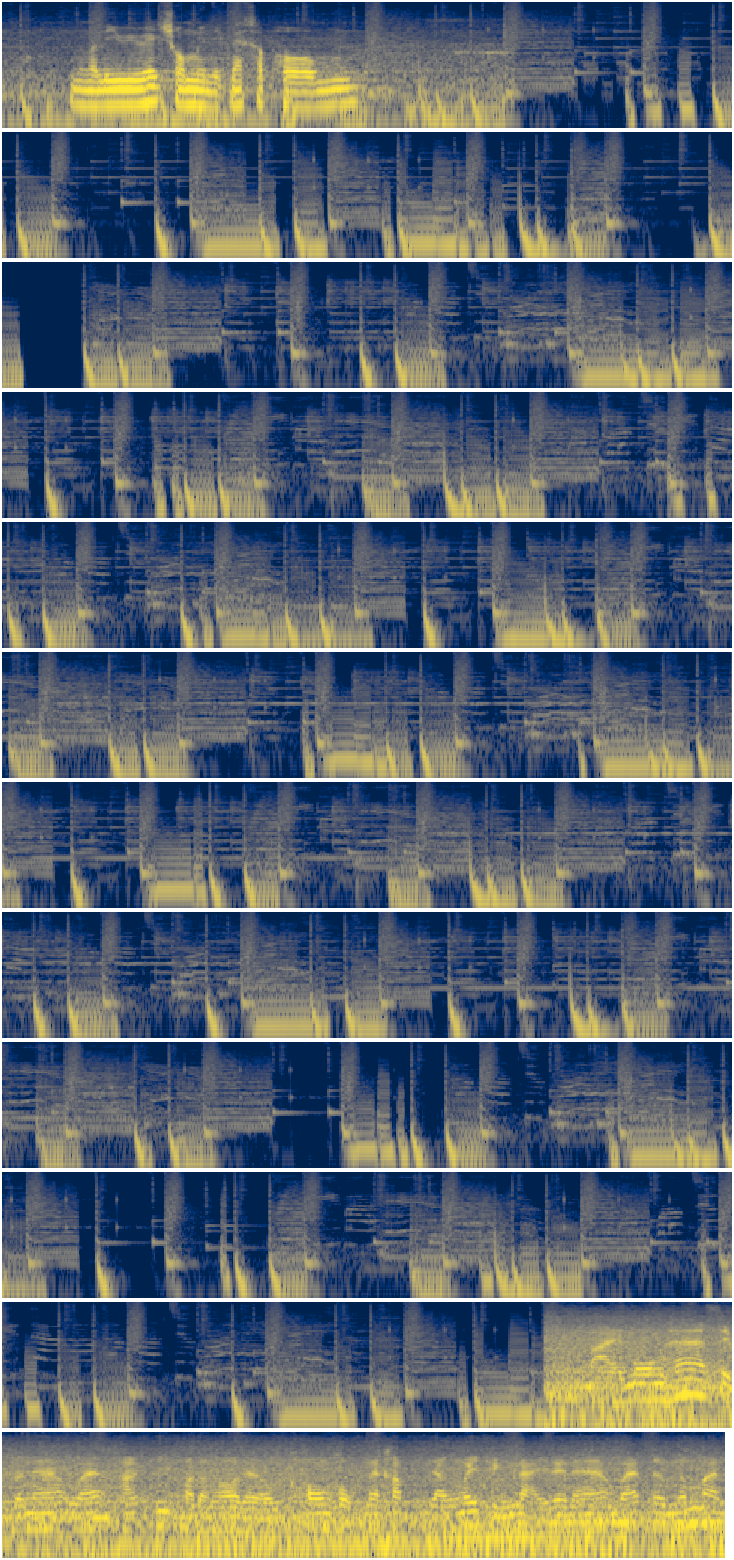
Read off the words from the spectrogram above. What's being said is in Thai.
มารีวิวให้ชมอีกนะครับ ผม โมงห้าสิบแล้วนะฮะแวะพักที่ปตทแถวคลองหกนะครับ ยังไม่ถึงไหนเลยนะฮะแวะเติมน้ำมัน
